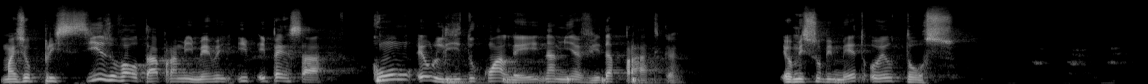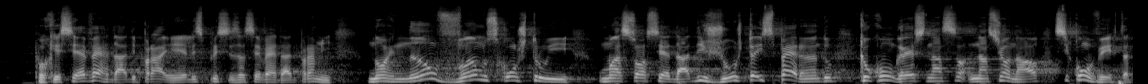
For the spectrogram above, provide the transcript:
mas eu preciso voltar para mim mesmo e, e pensar como eu lido com a lei na minha vida prática. Eu me submeto ou eu torço? Porque se é verdade para eles, precisa ser verdade para mim. Nós não vamos construir uma sociedade justa esperando que o Congresso Nacional se converta.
